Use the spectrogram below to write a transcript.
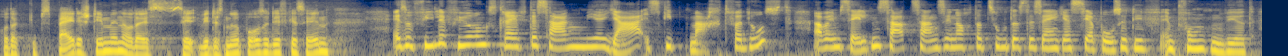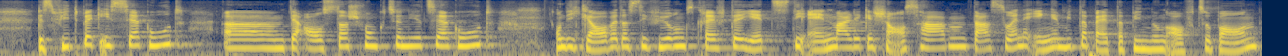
Oder gibt es beide Stimmen oder ist, wird es nur positiv gesehen? Also viele Führungskräfte sagen mir, ja, es gibt Machtverlust, aber im selben Satz sagen sie noch dazu, dass das eigentlich als sehr positiv empfunden wird. Das Feedback ist sehr gut, ähm, der Austausch funktioniert sehr gut. Und ich glaube, dass die Führungskräfte jetzt die einmalige Chance haben, da so eine enge Mitarbeiterbindung aufzubauen,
